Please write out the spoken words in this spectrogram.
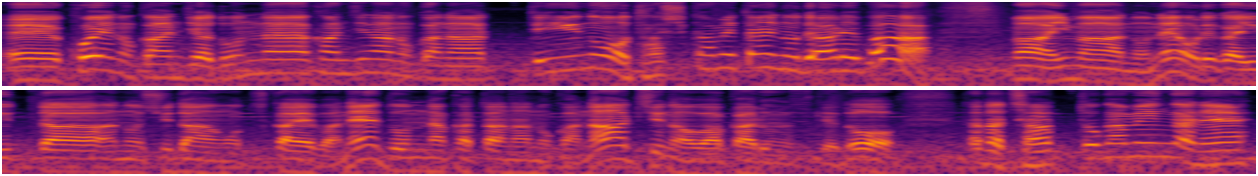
えー、声の感じはどんな感じなのかなっていうのを確かめたいのであれば、まあ今のね、俺が言ったあの手段を使えばね、どんな方なのかなっていうのはわかるんですけど、ただチャット画面がね、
